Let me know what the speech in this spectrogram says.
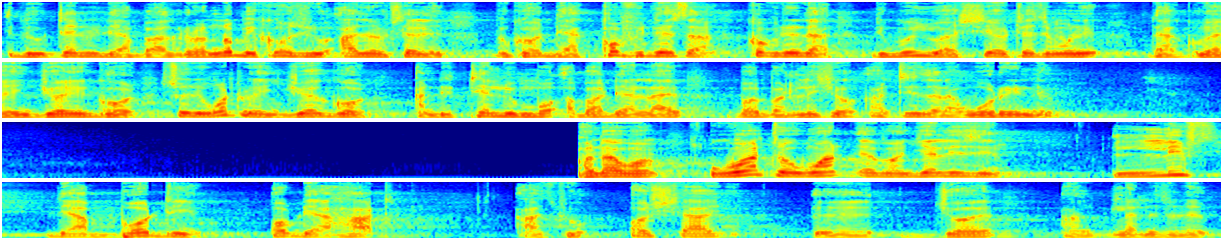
they will tell you their background, not because you ask them to tell you, because they are confident, that- confident that the way you are sharing testimony, that you are enjoying God. So they want to enjoy God and they tell you more about their life, about their relation, and things that are worrying them. Another one, one-to-one evangelism lifts their body of their heart as to usher uh, joy and gladness to them.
